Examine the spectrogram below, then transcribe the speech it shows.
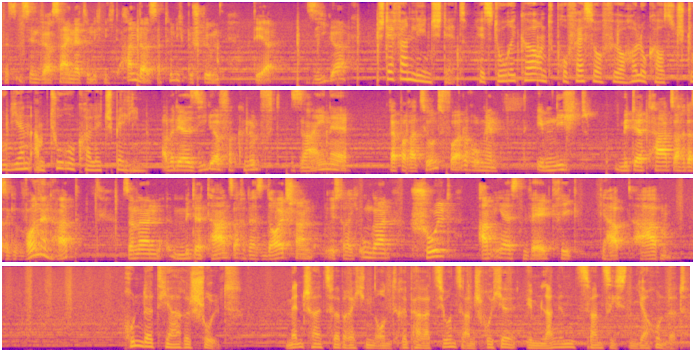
Das ist in Versailles natürlich nicht anders. Natürlich bestimmt der Sieger. Stefan Lehnstedt, Historiker und Professor für Holocaust-Studien am Turo College Berlin. Aber der Sieger verknüpft seine Reparationsforderungen eben nicht mit der Tatsache, dass er gewonnen hat, sondern mit der Tatsache, dass Deutschland, Österreich, Ungarn Schuld am Ersten Weltkrieg gehabt haben. 100 Jahre Schuld. Menschheitsverbrechen und Reparationsansprüche im langen 20. Jahrhundert.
